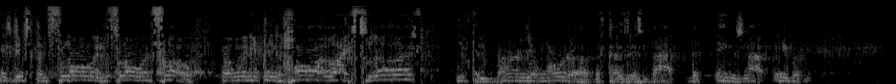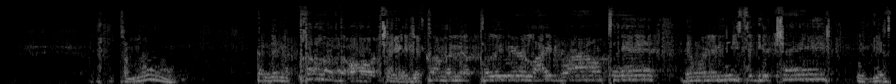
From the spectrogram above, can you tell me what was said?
it's just can flow and flow and flow. But when it gets hard like sludge, you can burn your motor up because it's not the thing's not able to move. And then the color of the oil changes. It comes in clear, light brown, tan. Then when it needs to get changed, it gets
